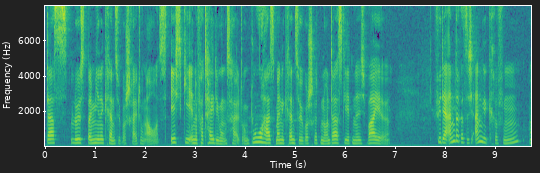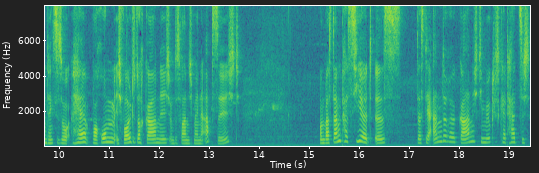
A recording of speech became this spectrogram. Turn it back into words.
das löst bei mir eine Grenzüberschreitung aus. Ich gehe in eine Verteidigungshaltung. Du hast meine Grenze überschritten und das geht nicht, weil. Für der andere sich angegriffen und denkt sich so, hä, warum? Ich wollte doch gar nicht und das war nicht meine Absicht. Und was dann passiert ist, dass der andere gar nicht die Möglichkeit hat, sich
